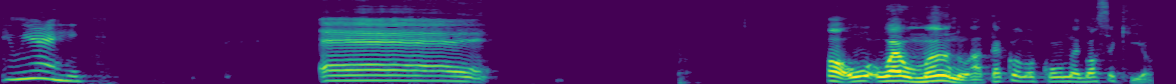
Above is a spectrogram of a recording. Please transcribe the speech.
MR. É... Ó, o, o Elmano até colocou um negócio aqui, ó.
